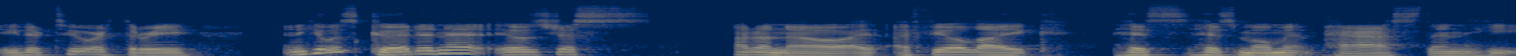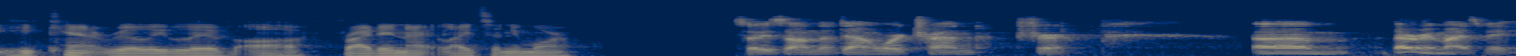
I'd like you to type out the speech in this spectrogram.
either two or three, and he was good in it. It was just I don't know. I, I feel like his his moment passed, and he he can't really live off Friday Night Lights anymore. So he's on the downward trend. Sure. Um, that reminds me.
